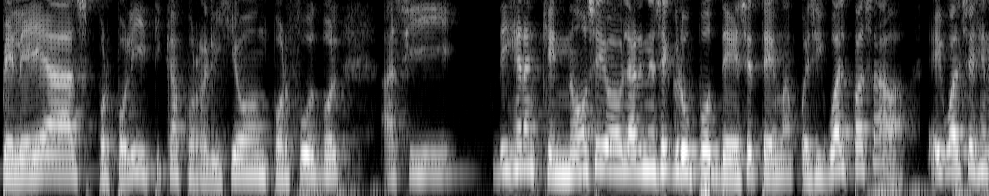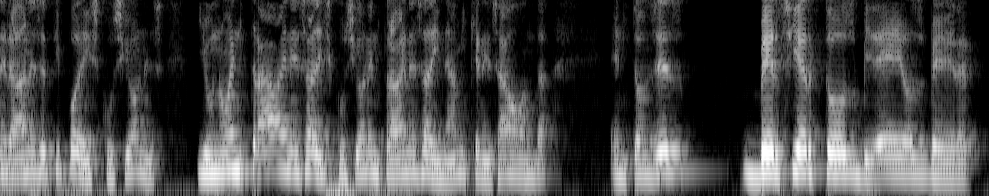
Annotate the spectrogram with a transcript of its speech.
peleas por política, por religión, por fútbol, así dijeran que no se iba a hablar en ese grupo de ese tema, pues igual pasaba, e igual se generaban ese tipo de discusiones y uno entraba en esa discusión, entraba en esa dinámica, en esa onda. Entonces, ver ciertos videos, ver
